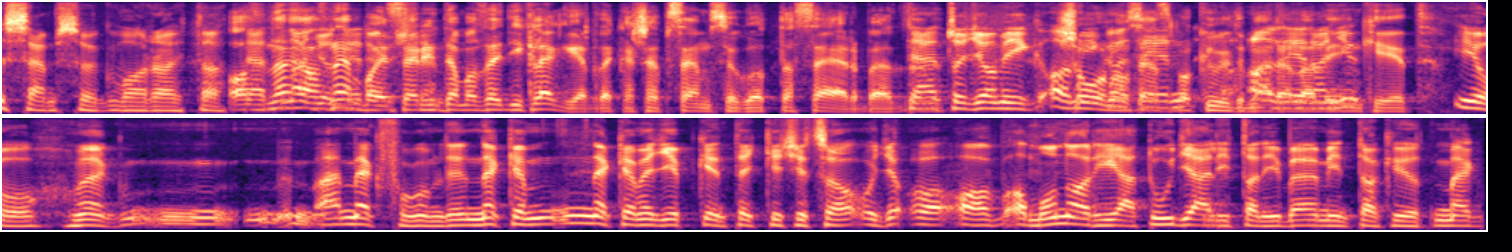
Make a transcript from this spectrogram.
szemszög van rajta. Az, Tehát ne, az nem baj, erősen. szerintem az egyik legérdekesebb szemszög ott a szerb. Tehát, hogy amíg, amíg notes-ba küld már el a linkét. Jó, meg, m- megfogom, de nekem, nekem egyébként egy kicsit, szóval, hogy a, a, a monarhiát úgy állítani be, mint aki ott meg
